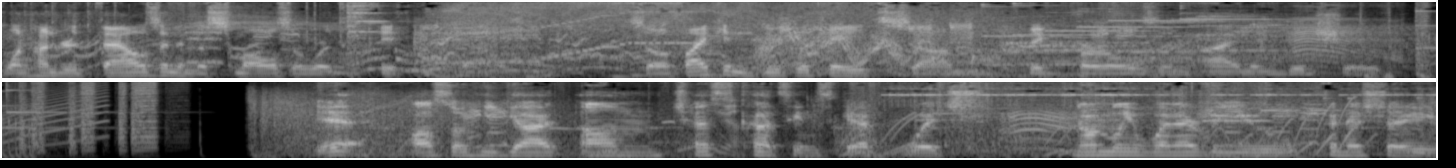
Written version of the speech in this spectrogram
one hundred thousand, and the smalls are worth fifty thousand. So if I can duplicate some big pearls, then I'm in good shape. Yeah. Also, he got um chest cutscene skip, which normally whenever you finish a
